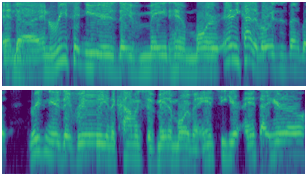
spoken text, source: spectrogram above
And Yeah. uh, in recent years, they've made him more, and he kind of always has been, but in recent years, they've really, in the comics, have made him more of an anti anti-hero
